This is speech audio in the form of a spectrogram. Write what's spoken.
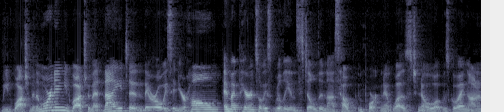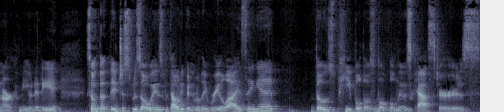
would watch them in the morning, you'd watch them at night, and they were always in your home. And my parents always really instilled in us how important it was to know what was going on in our community. So the, it just was always, without even really realizing it, those people, those local newscasters,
